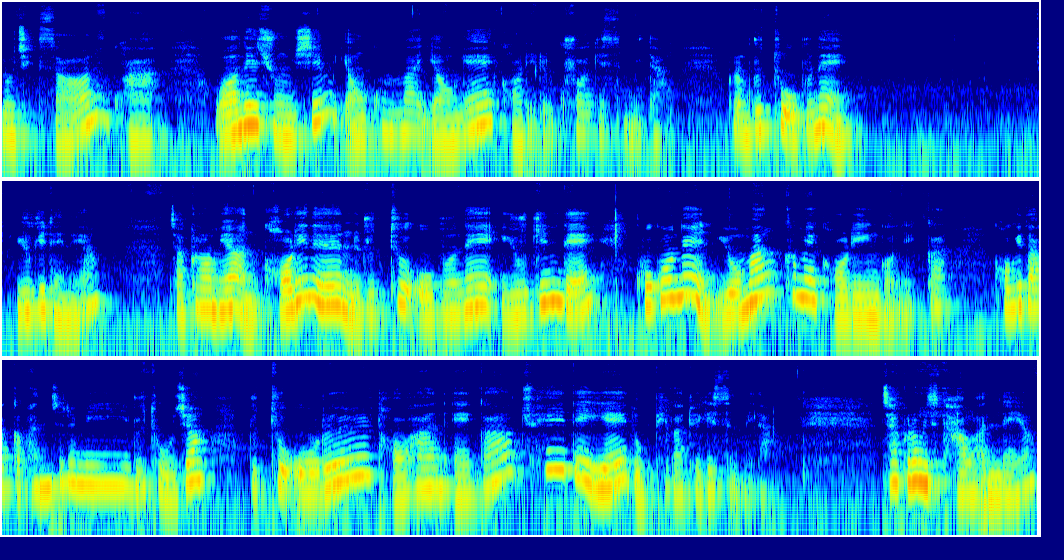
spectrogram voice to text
요 직선 과 원의 중심 0,0의 거리를 구하겠습니다. 그럼 루트 5분의 6이 되네요. 자, 그러면 거리는 루트 5분의 6인데 그거는 요만큼의 거리인 거니까 거기다 아까 반지름이 루트 5죠? 루트 5를 더한 애가 최대의 높이가 되겠습니다. 자, 그럼 이제 다 왔네요.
